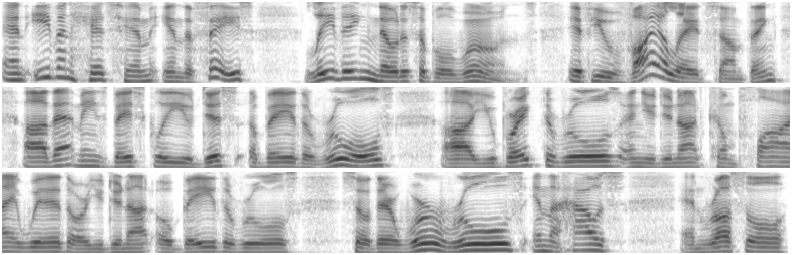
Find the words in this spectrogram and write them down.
and even hits him in the face leaving noticeable wounds. If you violate something, uh, that means basically you disobey the rules, uh, you break the rules, and you do not comply with or you do not obey the rules. So there were rules in the house and Russell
